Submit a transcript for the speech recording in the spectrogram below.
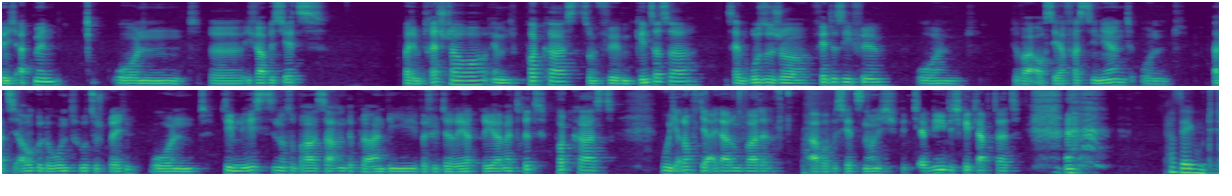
bin ich Admin. Und äh, ich war bis jetzt bei dem Trash Tower im Podcast zum Film Kinshasa. Das ist ein russischer Fantasy-Film. Und der war auch sehr faszinierend und hat sich auch gelohnt, nur zu sprechen. Und demnächst sind noch so ein paar Sachen geplant, wie beispielsweise der Real Madrid Podcast, wo ich auch noch auf die Einladung warte, aber bis jetzt noch nicht mit Termin nicht geklappt hat. ja, sehr gut.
